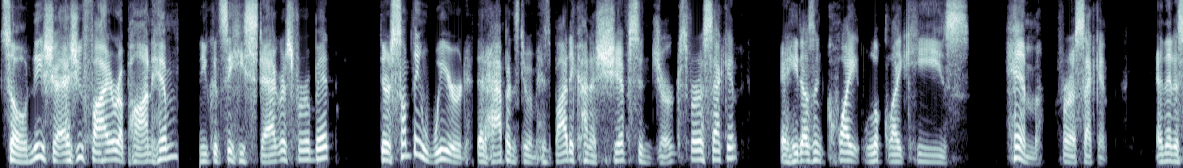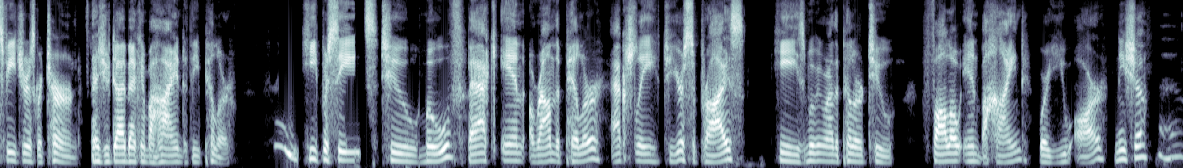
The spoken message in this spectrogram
So, Nisha, as you fire upon him, you can see he staggers for a bit. There's something weird that happens to him. His body kind of shifts and jerks for a second, and he doesn't quite look like he's him for a second. and then his features return as you dive back in behind the pillar. Hmm. He proceeds to move back in around the pillar. Actually, to your surprise, he's moving around the pillar to follow in behind where you are, Nisha. Oh.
